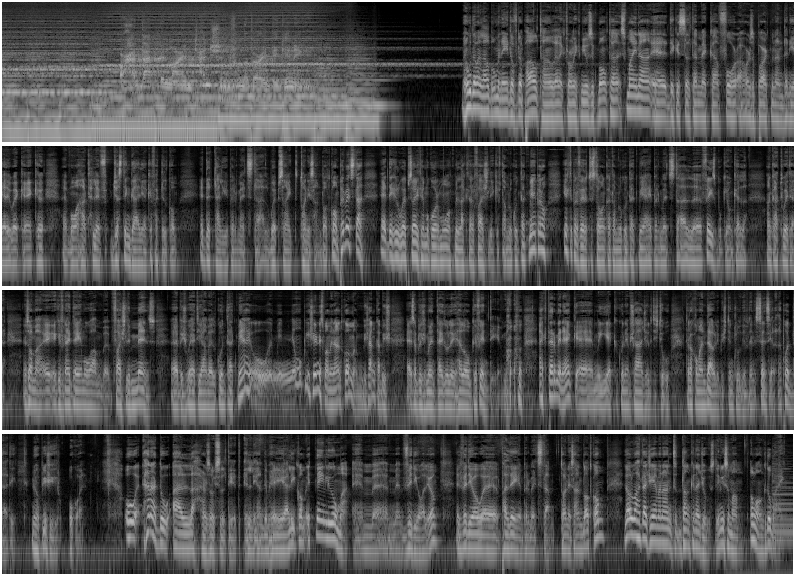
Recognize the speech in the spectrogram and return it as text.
Meħuda mill-album In Aid of Nepal ta' l-Electronic Music Malta, smajna eh, dik is-silta mekka 4 Hours Apart minn Danieli Wekkek, eh, muħat ħlif Justin Gallia kif għattilkom id-dettalji permezz tal-website tonisan dot com. Permezz ta' eh, dik il-website hemm ukoll mod mill-aktar faċli kif tagħmlu kuntatt miegħi, però jekk tippreferi tistgħu anke tagħmlu kuntatt miegħi permezz tal-Facebook jew kella anke Twitter. Insomma, eh, eh, kif ngħid dejjem huwa faċli immens biex wieħed jagħmel kuntatt miegħi u biex nisma' minn għandkom biex anke biex sempliċement tajdu li hello kif inti. Aktar minn hekk jekk ikun hemm xi ħaġa li tixtiequ trakkomandaw li biex tinkludi f'din is-sensiela ta' poddati, nieħu pjaċir ukoll. U ħanaddu għall-aħħar żewġ siltiet illi għandim ħejja għalikom, it-tnejn li huma video għalihom, il-video eh, bħal dejjem permezz ta' tonisan.com, l-ewwel waħda ġejja minn Duncan Aġus, din jisimha Along the Way.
